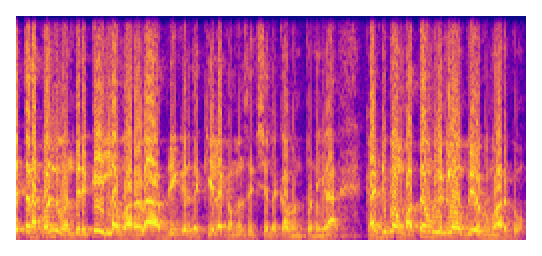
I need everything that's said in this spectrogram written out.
எத்தனை பல் வந்திருக்கு? இல்லை வரல அப்படிங்கிறத கீழே கமெண்ட் செக்ஷனில் கமெண்ட் பண்ணிங்கன்னா கண்டிப்பாக மற்றவங்களுக்குலாம் உபயோகமாக இருக்கும்.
